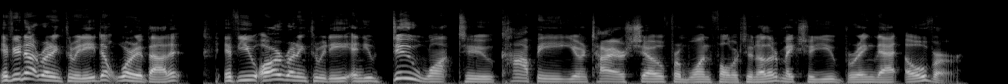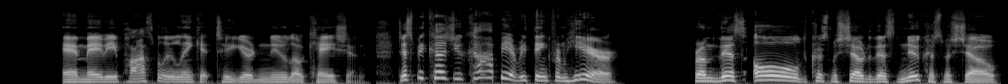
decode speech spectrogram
If you're not running 3D, don't worry about it. If you are running 3D and you do want to copy your entire show from one folder to another, make sure you bring that over and maybe possibly link it to your new location. Just because you copy everything from here, from this old Christmas show to this new Christmas show,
